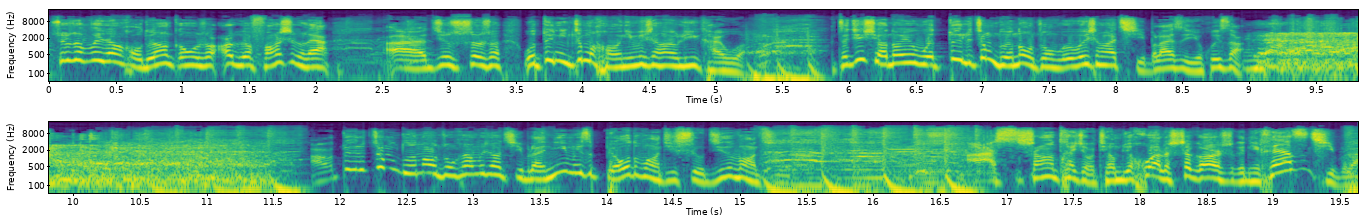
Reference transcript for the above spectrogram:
所以说，为啥好多人跟我说二哥分手了，啊，就是说说我对你这么好，你为啥要离开我？这就相当于我对了这么多闹钟，我为啥还起不来是一回事儿。啊，对了这么多闹钟，还为啥起不来？你以为是表的问题，手机的问题？啊，声音太小听不见，换了十个二十个，你还是起不来。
